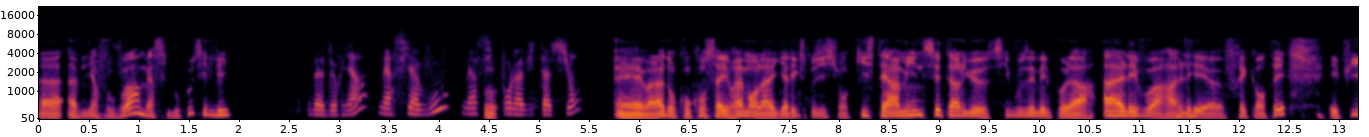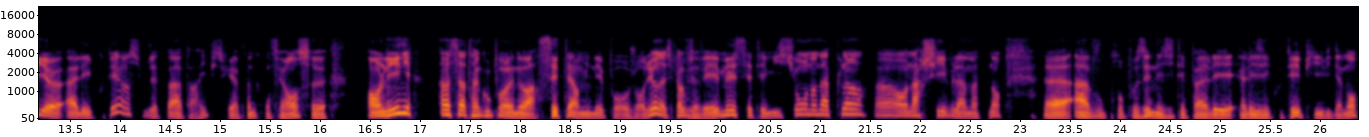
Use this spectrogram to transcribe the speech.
euh, à venir vous voir. Merci beaucoup, Sylvie. Bah, de rien. Merci à vous. Merci oh. pour l'invitation. Et voilà, donc on conseille vraiment, là, il y a l'exposition qui se termine. C'est un lieu, si vous aimez le polar, à aller voir, à aller euh, fréquenter. Et puis, euh, à aller écouter, hein, si vous n'êtes pas à Paris, puisqu'il y a plein de conférences euh, en ligne. Un certain goût pour le noir, c'est terminé pour aujourd'hui. On espère que vous avez aimé cette émission. On en a plein hein, en archive là maintenant à vous proposer. N'hésitez pas à les, à les écouter. Et puis évidemment,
